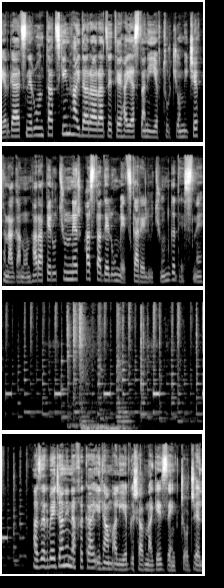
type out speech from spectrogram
ներկայացնելու ընթացքին հայտարարած է թե Հայաստանի եւ Թուրքիո միջև բնականon հարաբերություններ հաստատելու մեծ կարելություն կդեսնե։ Ադրբեջանի նախագահ Իլհամ Ալիև գշարունակեց զենք ճոճել։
